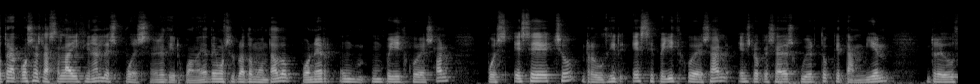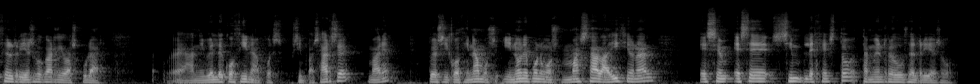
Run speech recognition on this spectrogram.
Otra cosa es la sal adicional después, es decir, cuando ya tenemos el plato montado, poner un, pellizco de sal, pues ese hecho, reducir ese pellizco de sal, es lo que se ha descubierto que también reduce el riesgo cardiovascular. Eh, a nivel de cocina, pues sin pasarse, ¿vale? Pero si cocinamos y no le ponemos más sal adicional, ese, ese simple gesto también reduce el riesgo.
